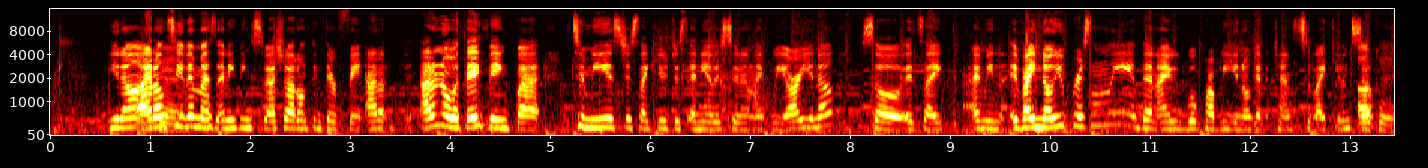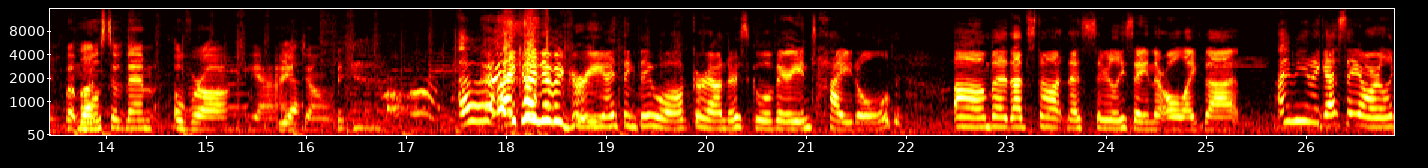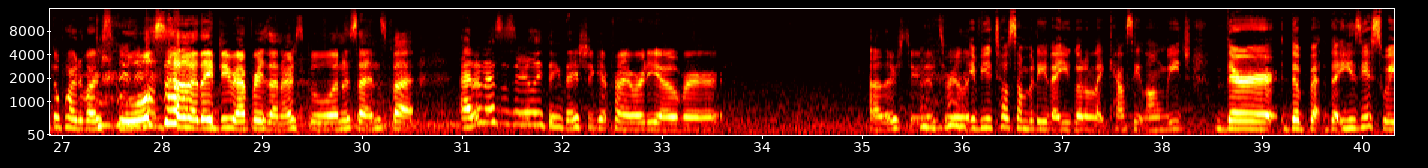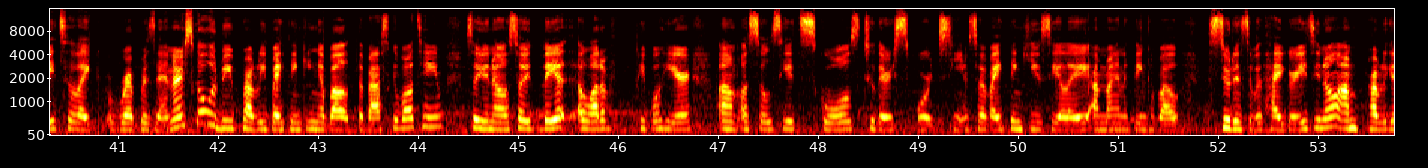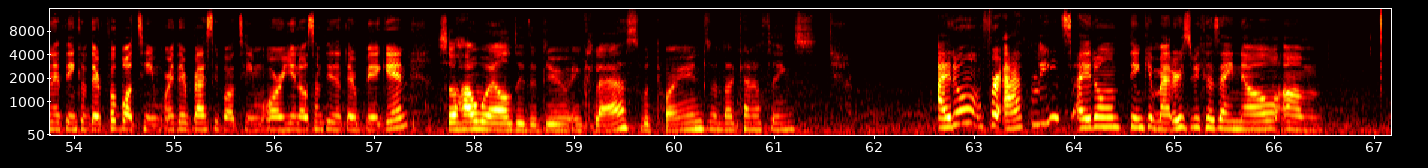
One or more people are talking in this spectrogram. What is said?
you know, okay. I don't see them as anything special. I don't think they're fa- I don't I don't know what they think, but to me it's just like you're just any other student like we are, you know? So it's like I mean, if I know you personally, then I will probably, you know, get a chance to like you and stuff. Okay. But, but most of them overall, yeah, yeah. I don't. Uh, I kind of agree. I think they walk around our school very entitled. Um, but that's not necessarily saying they're all like that. I mean, I guess they are like a part of our school, so they do represent our school in a sense, but I don't necessarily think they should get priority over other students mm-hmm. really. If you tell somebody that you go to like Cal State Long Beach, they're the the easiest way to like represent our school would be probably by thinking about the basketball team. So you know, so they a lot of people here um, associate schools to their sports team. So if I think UCLA, I'm not going to think about students with high grades. You know, I'm probably going to think of their football team or their basketball team or you know something that they're big in. So how well did they do in class with points and that kind of things? I don't for athletes. I don't think it matters because I know um,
